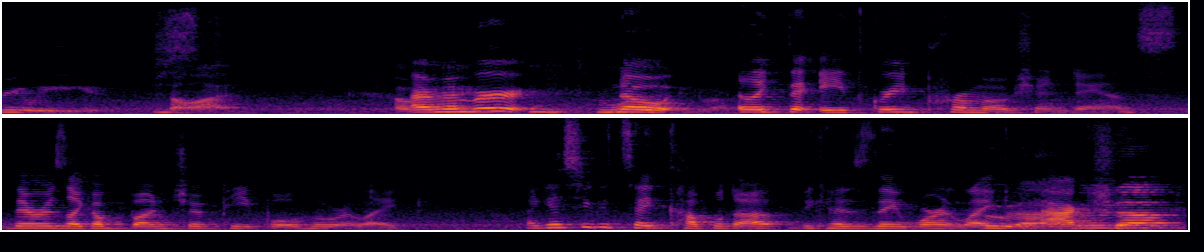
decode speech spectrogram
really not. I remember, no, to think about. like the eighth grade promotion dance. There was like a bunch of people who were like, I guess you could say coupled up because they weren't like up. actual. Up.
